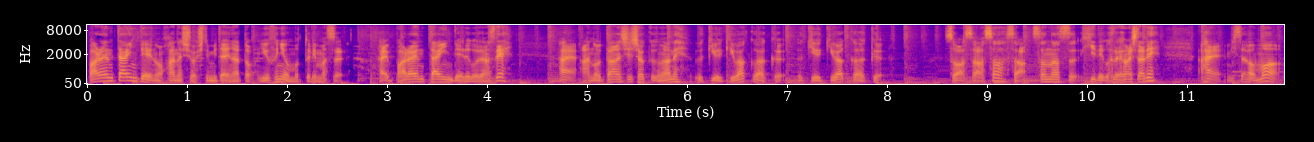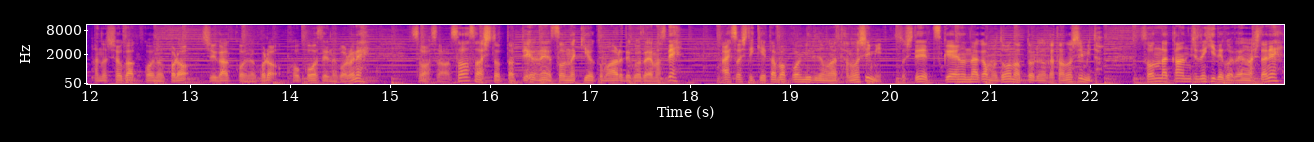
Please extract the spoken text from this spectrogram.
バレンタインデーの話をしてみたいなというふうに思っております。はいバレンタインデーでございますね。はいあの男子諸君がねウキウキワクワクウキウキワクワク。そわそわそわそわそんな日でございましたね。はいミサオもあの小学校の頃中学校の頃高校生の頃ね。そわそわそわそわしとったっていうねそんな記憶もあるでございますね。はいそして下駄箱を見るのが楽しみ。そして、ね、机の中もどうなっとるのか楽しみと。そんな感じの日でございましたね。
